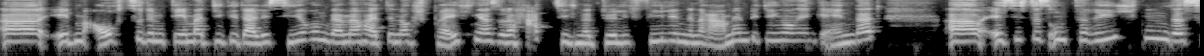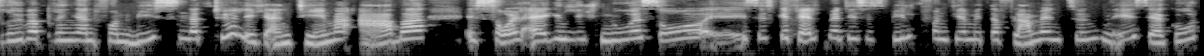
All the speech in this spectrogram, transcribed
Äh, eben auch zu dem Thema Digitalisierung werden wir heute noch sprechen. Also da hat sich natürlich viel in den Rahmenbedingungen geändert. Äh, es ist das Unterrichten, das Rüberbringen von Wissen natürlich ein Thema, aber es soll eigentlich nur so, es ist, gefällt mir dieses Bild von dir mit der Flamme entzünden eh sehr gut.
